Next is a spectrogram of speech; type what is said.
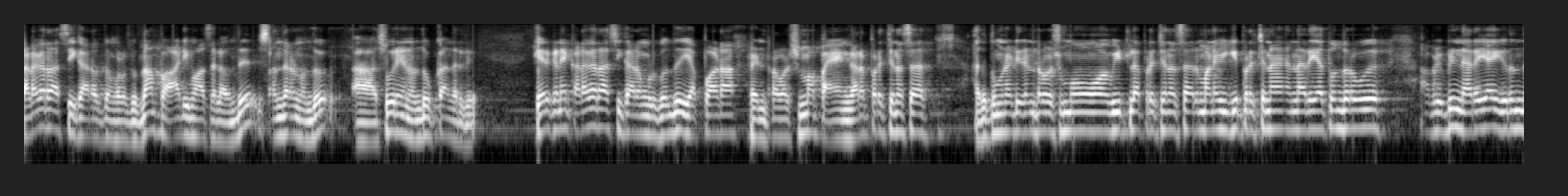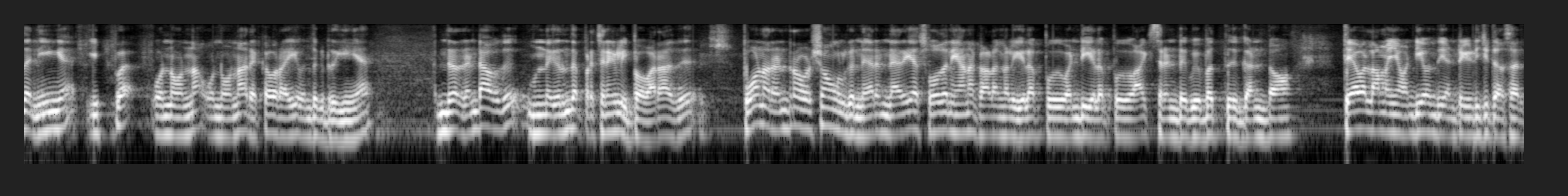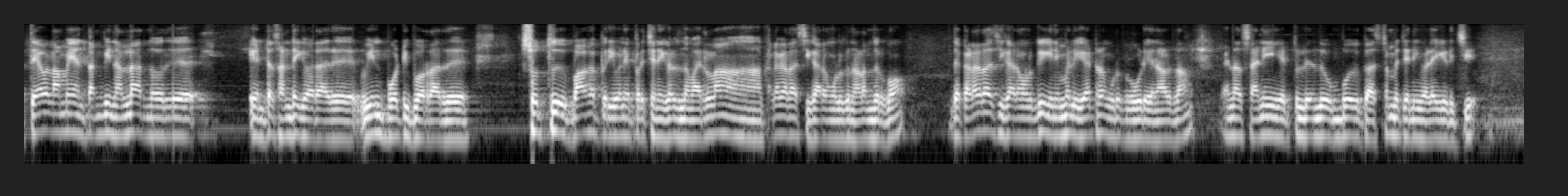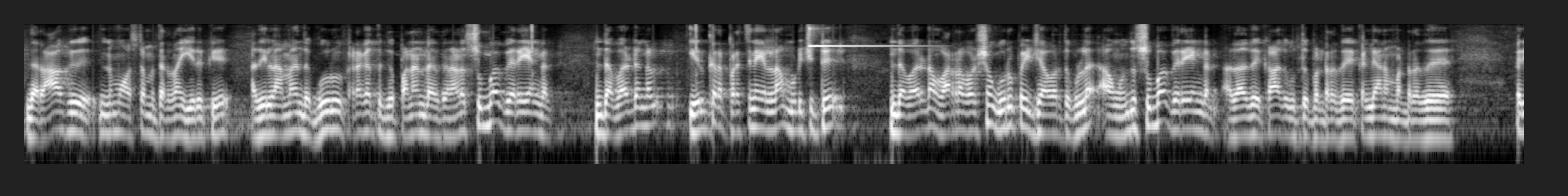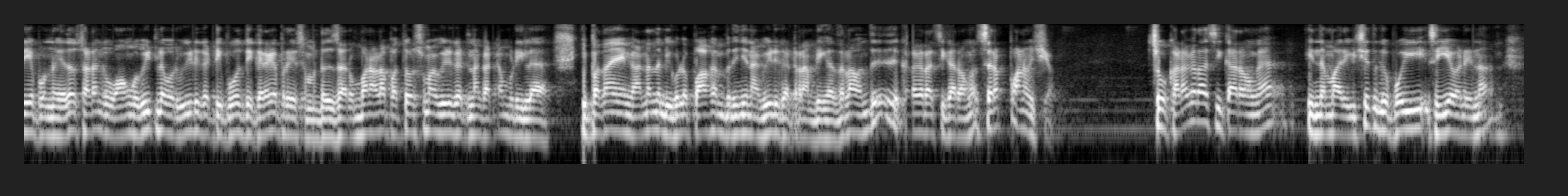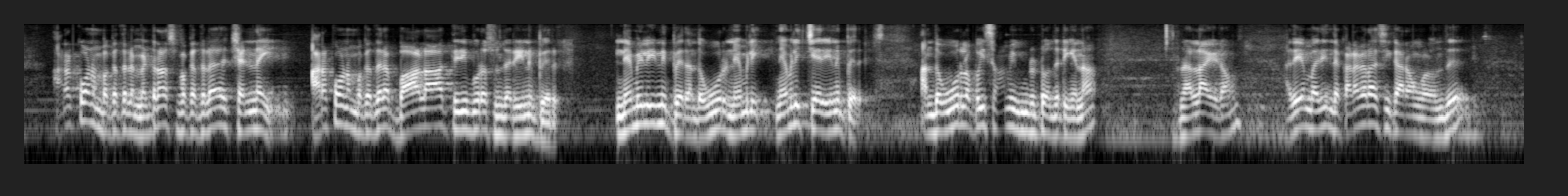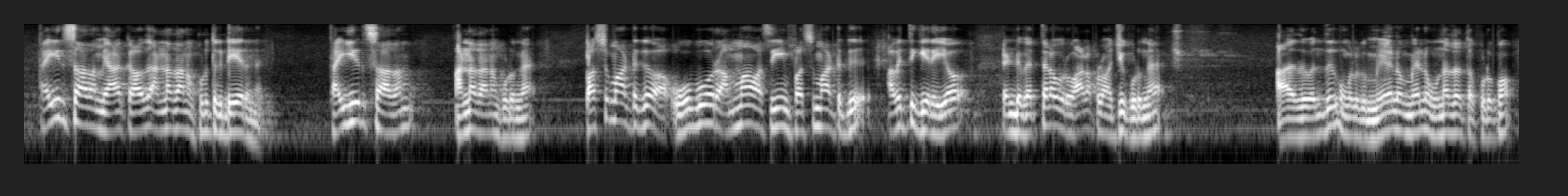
கடகராசிக்காரத்தவங்களுக்கு தான் இப்போ ஆடி மாசத்துல வந்து சந்திரன் வந்து சூரியன் வந்து உட்காந்துருக்கு ஏற்கனவே கடகராசிக்காரவங்களுக்கு வந்து எப்பாடா ரெண்டரை வருஷமா பயங்கர பிரச்சனை சார். அதுக்கு முன்னாடி ரெண்டரை வருஷமும் வீட்டில் பிரச்சனை சார் மனைவிக்கு பிரச்சனை நிறையா தொந்தரவு அப்படி இப்படி நிறையா இருந்த நீங்கள் இப்போ ஒன்று ஒன்றா ஒன்று ஒன்றா ரெக்கவர் ஆகி வந்துக்கிட்டு இருக்கீங்க. இந்த ரெண்டாவது முன்ன இருந்த பிரச்சனைகள் இப்போ வராது. போன ரெண்டரை வருஷம் உங்களுக்கு நிறைய நிறைய சோதனையான காலங்கள் இழப்பு வண்டி இழப்பு ஆக்சிடென்ட் விபத்து கண்டம் தேவையில்லாமல் என் வண்டியை வந்து என்கிட்ட இடிச்சிட்டான் சார். தேவையில்லாமல் என் தம்பி நல்லா இருந்தவர் என்கிட்ட சண்டைக்கு வராரு வீண் போட்டி போடுறாரு சொத்து பாகப்பிரிவினை பிரச்சனைகள் இந்த மாதிரிலாம் கடகராசிக்காரங்களுக்கு நடந்திருக்கும். இந்த கடகராசிக்காரங்களுக்கு இனிமேல் ஏற்றம் கொடுக்கக்கூடிய நாள் தான். ஏன்னா சனி எட்டுலேருந்து ஒம்போதுக்கு அஷ்டம சனி விலகிடுச்சு. இந்த ராகு இன்னமும் அஷ்டமத்தில் தான் இருக்குது அது இல்லாமல் இந்த குரு கடகத்துக்கு பன்னெண்டில் இருக்கிறனால சுப விரயங்கள் இந்த வருடங்கள் இருக்கிற பிரச்சனையெல்லாம் முடிச்சுட்டு இந்த வருடம் வர்ற வருஷம் குரு பயிற்சி ஆகிறதுக்குள்ளே அவங்க வந்து சுப விரயங்கள் அதாவது காது குத்து பண்ணுறது கல்யாணம் பண்ணுறது பெரிய பொண்ணு ஏதோ சடங்கு அவங்க வீட்டில் ஒரு வீடு கட்டி போத்தி கிரக பிரவேசம் பண்ணுறது சார் ரொம்ப நாளாக பத்து வருஷமாக வீடு கட்டினா கட்ட முடியல. இப்போ தான் எங்கள் அண்ணன் தம்பிக்குள்ளே பாகம் பிரிஞ்சு நான் வீடு கட்டுறேன் அப்படிங்கிறதெல்லாம் வந்து கடகராசிக்காரவங்க சிறப்பான விஷயம். ஸோ கடகராசிக்காரவங்க இந்த மாதிரி விஷயத்துக்கு போய் செய்ய வேண்டியதுன்னா அரக்கோணம் பக்கத்தில் மெட்ராஸ் பக்கத்தில் சென்னை அரக்கோணம் பக்கத்தில் பாலா திரிபுர சுந்தரின்னு பேர். நெமிலின்னு பேர் அந்த ஊர் நெமிலி நெமிலிச்சேரின்னு பேர். அந்த ஊரில் போய் சாமி கும்பிட்டுட்டு வந்துட்டிங்கன்னா நல்லாயிடும். அதே மாதிரி இந்த கடகராசிக்காரவங்க வந்து தயிர் சாதம் யாருக்காவது அன்னதானம் கொடுத்துக்கிட்டே இருங்க. தயிர் சாதம் அன்னதானம் கொடுங்க. பசுமாட்டுக்கு ஒவ்வொரு அமாவாசையும் பசுமாட்டுக்கு அவித்திக்கீரையோ ரெண்டு வெத்தலை ஒரு வாழைப்பழம் வச்சு கொடுங்க. அது வந்து உங்களுக்கு மேலும் மேலும் உன்னதத்தை கொடுக்கும்.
